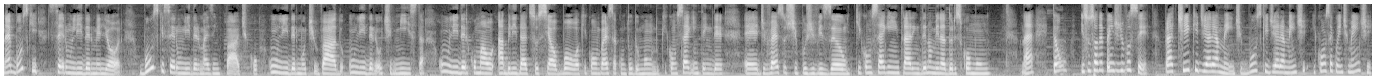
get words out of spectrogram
né? Busque ser um líder melhor, busque ser um líder mais empático, um líder motivado, um líder otimista, um líder com uma habilidade social boa, que conversa com todo mundo, que consegue entender é, diversos tipos de visão, que consegue entrar em denominadores comuns, né? Então, isso só depende de você. Pratique diariamente, busque diariamente e, consequentemente,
